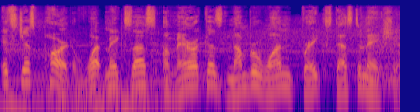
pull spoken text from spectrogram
It's just part of what makes us America's number one brakes destination.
